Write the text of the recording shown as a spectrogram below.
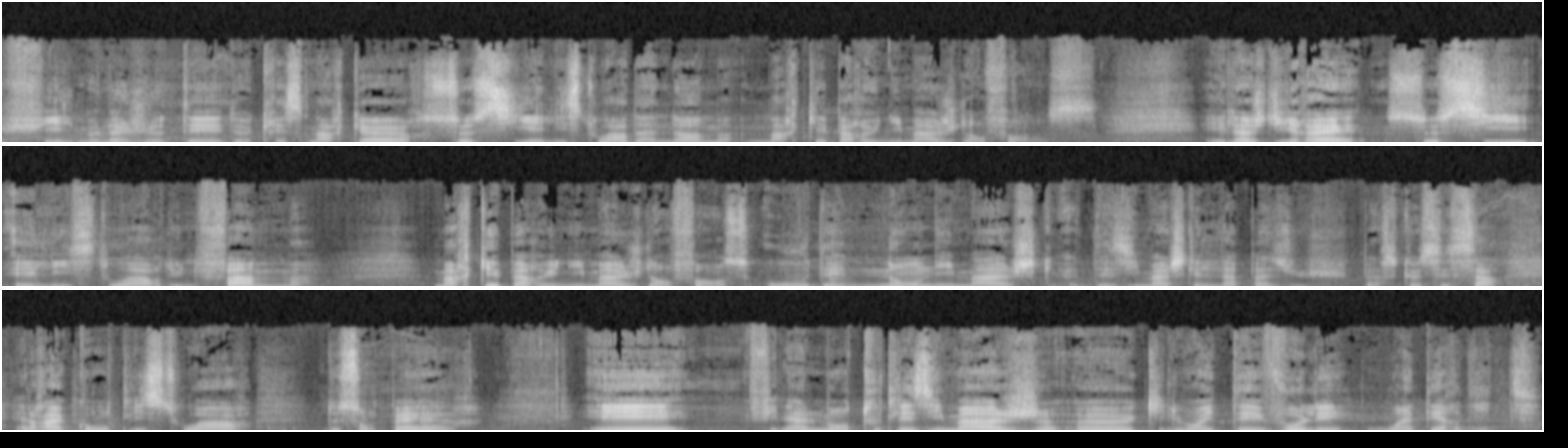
film La Jetée de Chris Marker. Ceci est l'histoire d'un homme marqué par une image d'enfance. Et là, je dirais, ceci est l'histoire d'une femme marquée par une image d'enfance ou des non-images, des images qu'elle n'a pas eues. Parce que c'est ça, elle raconte l'histoire de son père et finalement toutes les images euh, qui lui ont été volées ou interdites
